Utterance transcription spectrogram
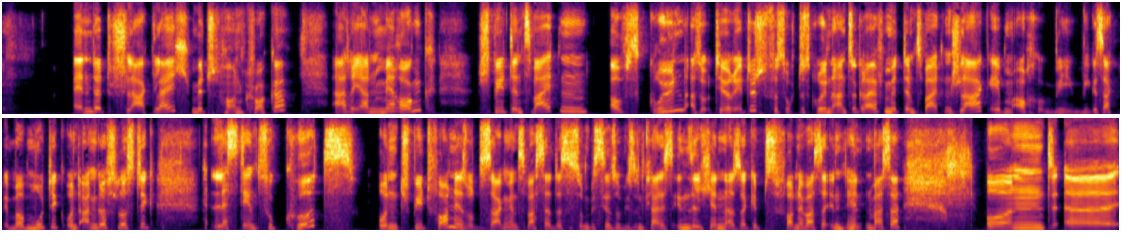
endet schlaggleich mit Sean Crocker. Adrian Meronk spielt den zweiten aufs Grün, also theoretisch versucht das Grün anzugreifen mit dem zweiten Schlag, eben auch, wie, wie gesagt, immer mutig und angriffslustig, lässt den zu kurz und spielt vorne sozusagen ins Wasser. Das ist so ein bisschen so wie so ein kleines Inselchen. Also da gibt's vorne Wasser, in, hinten Wasser. Und äh,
